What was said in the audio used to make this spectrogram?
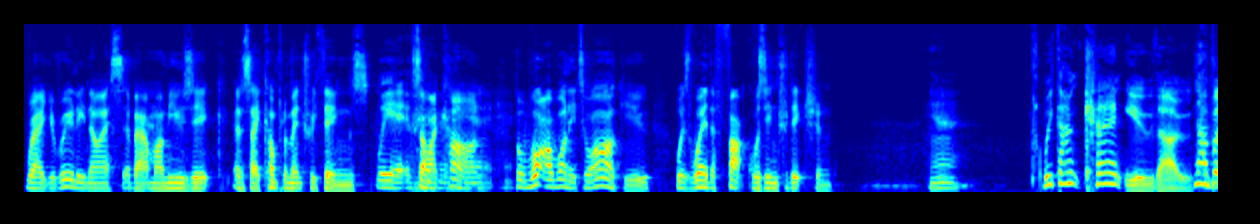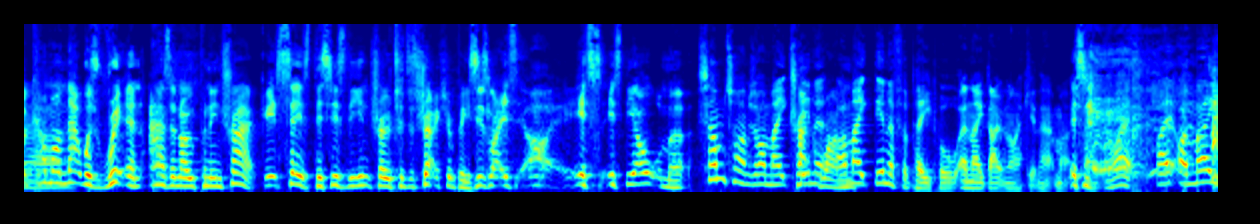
where you're really nice about my music and say complimentary things. Well, yeah. So I can't. Yeah, yeah. But what I wanted to argue was where the fuck was introduction? Yeah. We don't can't you though. No, but come on, that was written as an opening track. It says this is the intro to distraction piece. It's like it's oh, it's it's the ultimate. Sometimes I make Track dinner. one. I make dinner for people, and they don't like it that much. It's- right? I, I made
